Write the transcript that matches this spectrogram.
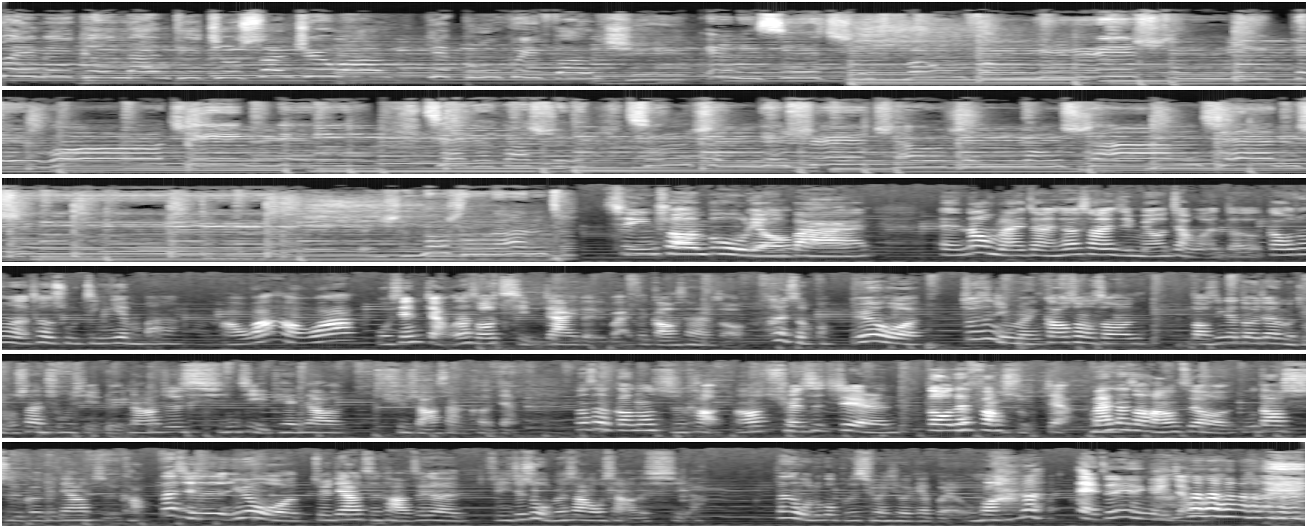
春不留白。哎、欸，那我们来讲一下上一集没有讲完的高中的特殊经验吧。好啊，好啊，我先讲。那时候请假一个礼拜，在高三的时候。为什么？因为我就是你们高中的时候，老师应该都会教你们怎么算出席率，然后就是星期天要去学校上课这样。那时候高中职考，然后全世界人都在放暑假，反正那时候好像只有不到十个决定要职考。但其实因为我决定要职考，这个也就是我没有上我想要的系啦。但是我如果不是新闻系，我应该不会文化。哎、欸，这件事可以讲吗？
